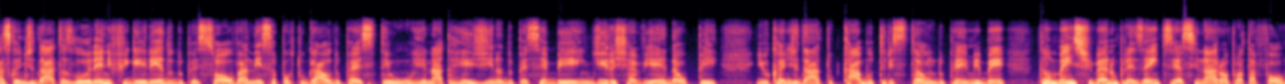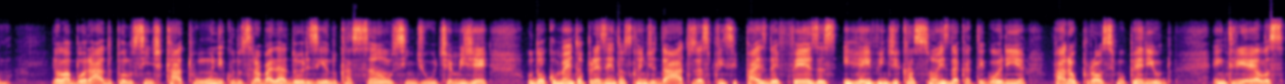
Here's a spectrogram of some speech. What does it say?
As candidatas Lorene Figueiredo, do PSOL, Vanessa Portugal, do PSTU, Renata Regina, do PCB, Indira Xavier, da UP e o candidato Cabo Tristão, do PMB, também estiveram presentes e assinaram a plataforma. Elaborado pelo Sindicato Único dos Trabalhadores em Educação, o SINDIUT-MG, o documento apresenta aos candidatos as principais defesas e reivindicações da categoria para o próximo período. Entre elas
